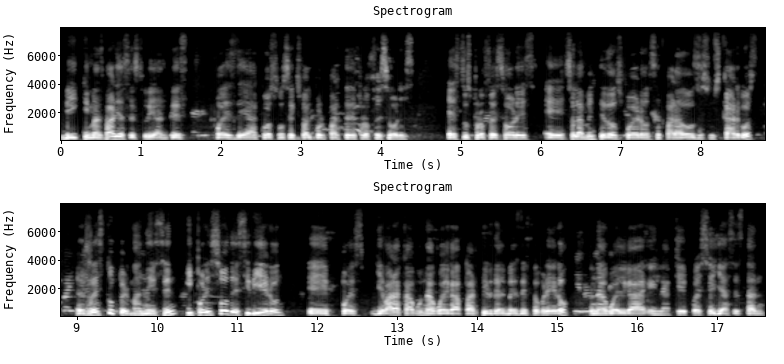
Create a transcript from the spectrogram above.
víctimas varias estudiantes pues de acoso sexual por parte de profesores. Estos profesores, eh, solamente dos fueron separados de sus cargos, el resto permanecen y por eso decidieron eh, pues llevar a cabo una huelga a partir del mes de febrero, una huelga en la que pues ellas están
